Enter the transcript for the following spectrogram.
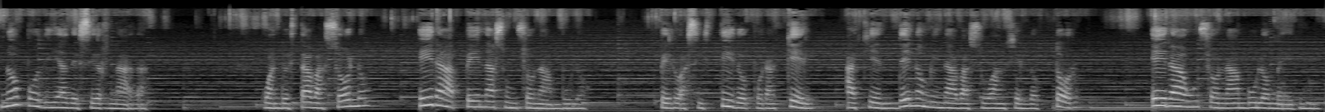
no podía decir nada. Cuando estaba solo, era apenas un sonámbulo, pero asistido por aquel a quien denominaba su ángel doctor, era un sonámbulo medio.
